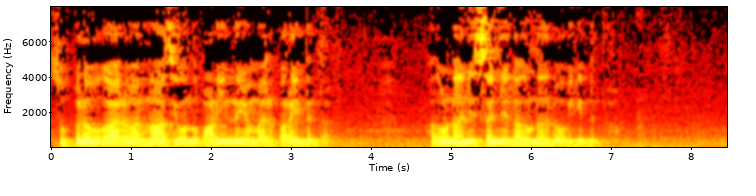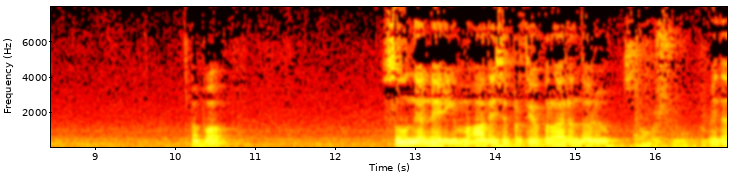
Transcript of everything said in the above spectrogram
സുപ്പലവുകാരം അനുനാസികം ഒന്നും പാണിയന്മാർ പറയുന്നില്ല അതുകൊണ്ട് അത് നിസ്സഞ്ജയില്ല അതുകൊണ്ട് അത് ലോപിക്കുന്നില്ല അപ്പോ സൂന്ന് തന്നെ ഇരിക്കുമ്പോ ആദേശ പ്രത്യേക പ്രകാരം എന്തോരും അപ്പൊ ഇത്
